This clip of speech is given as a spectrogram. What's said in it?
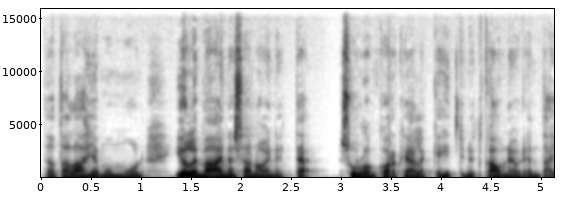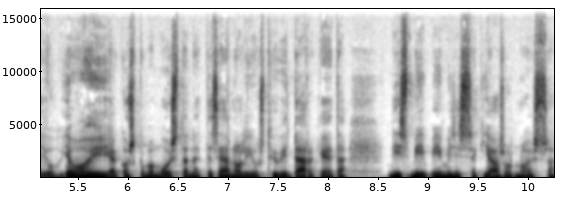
tota, lahjamummuun, jolle mä aina sanoin, että sulla on korkealle kehittynyt kauneuden taju. Ja, ja koska mä muistan, että sehän oli just hyvin tärkeää niissä viimeisissäkin asunnoissa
